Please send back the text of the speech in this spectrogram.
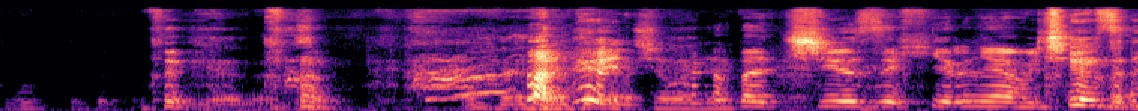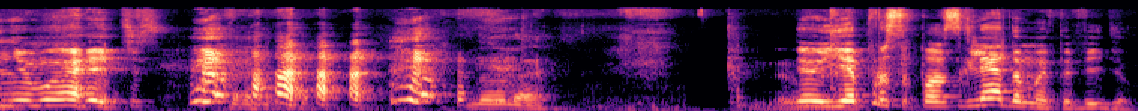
клуб такой? Да что за херня, вы чем занимаетесь? Ну да. Я просто по взглядам это видел.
